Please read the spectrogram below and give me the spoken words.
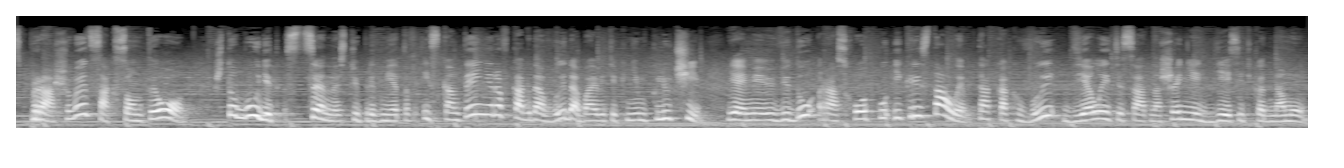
Спрашивает Саксон ТО. Что будет с ценностью предметов из контейнеров, когда вы добавите к ним ключи? Я имею в виду расходку и кристаллы, так как вы делаете соотношение 10 к 1.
